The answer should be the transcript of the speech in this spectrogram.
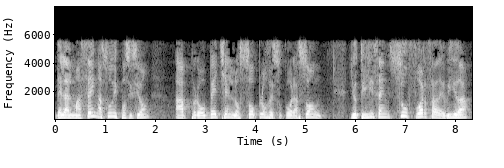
Del almacén a su disposición, aprovechen los soplos de su corazón y utilicen su fuerza de vida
